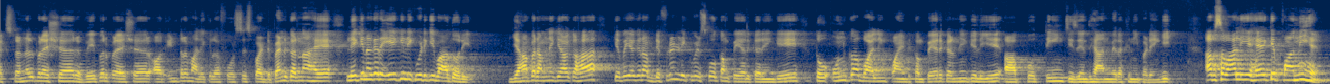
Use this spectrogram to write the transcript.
एक्सटर्नल प्रेशर वेपर प्रेशर और इंटरमालिकुलर फोर्सेस पर डिपेंड करना है। लेकिन अगर एक ही लिक्विड की बात हो रही है, यहाँ पर हमने क्या कहा कि भाई अगर आप डिफरेंट लिक्विड्स को कंपेयर करेंगे तो उनका बॉइलिंग पॉइंट कंपेयर करने के लिए आपको तीन चीज़ें ध्यान में रखनी पड़ेंगी। अब सवाल ये है कि पानी है,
